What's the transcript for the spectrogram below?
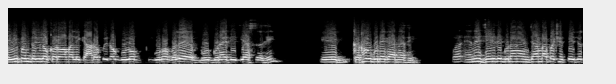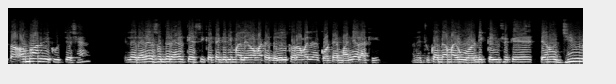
એવી પણ દલીલો કરવામાં આવી કે આરોપીનો ગુનો ગુનો ભલે ગુનાહિત ઇતિહાસ નથી, કે કઠોર ગુનેગાર નથી પણ એને જે રીતે ગુનાને અંજામ આપે છે તે જોતા અમાનવી કૃત્ય છે. એટલે રેર શબ્દ રેર કેસની કેટેગરીમાં લેવા માટે દલીલ કરવામાં આવી અને કોર્ટે માન્ય રાખી અને ચુકાદામાં એવું વર્ડિક કર્યું છે કે તેનો જીવ ન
